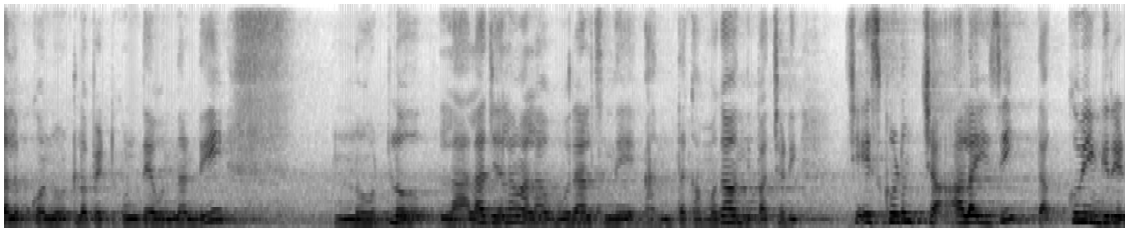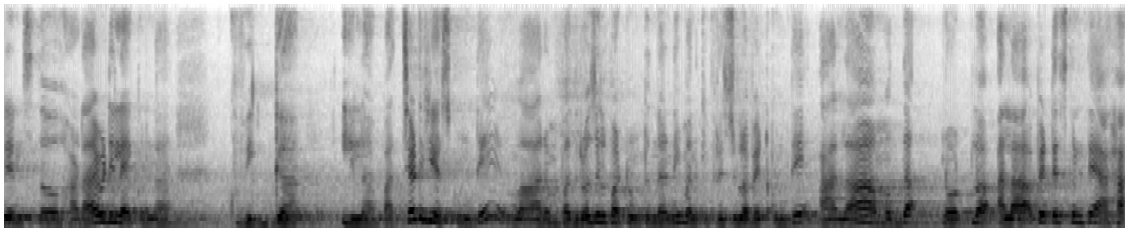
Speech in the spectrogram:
కలుపుకొని నోట్లో పెట్టుకుంటే ఉందండి. నోట్లో లాలాజలం అలా ఊరాల్సిందే. అంత కమ్మగా ఉంది పచ్చడి. చేసుకోవడం చాలా ఈజీ. తక్కువ ఇంగ్రీడియంట్స్తో హడావిడి లేకుండా క్విక్గా ఇలా పచ్చడి చేసుకుంటే వారం పది రోజుల పాటు ఉంటుందండి మనకి ఫ్రిడ్జ్లో పెట్టుకుంటే. అలా ముద్ద నోట్లో అలా పెట్టేసుకుంటే ఆహా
